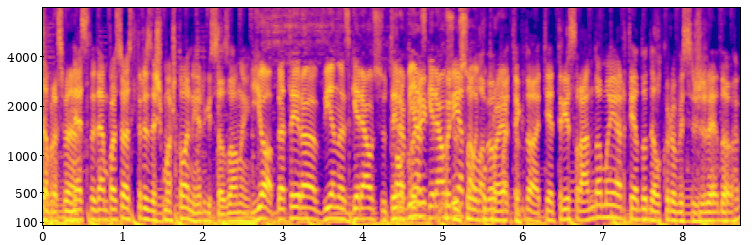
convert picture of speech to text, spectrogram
Ta prasme, Nes tu ten pas juos 38 irgi sezonai. jo, bet tai yra vienas geriausių, tai yra O vienas kuri- geriausių visų laikų projektų. patikdavo, tie trys randomai ar tie du, dėl kurių visi žiūrėdavo?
